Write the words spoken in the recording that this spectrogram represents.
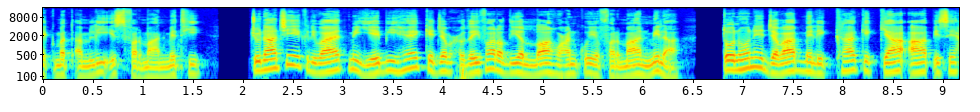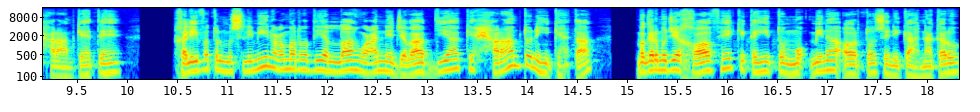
حکمت عملی اس فرمان میں تھی۔ چنانچہ ایک روایت میں یہ بھی ہے کہ جب حدیفہ رضی اللہ عنہ کو یہ فرمان ملا تو انہوں نے جواب میں لکھا کہ کیا آپ اسے حرام کہتے ہیں؟ خلیفۃ المسلمین عمر رضی اللہ عنہ نے جواب دیا کہ حرام تو نہیں کہتا، مگر مجھے خوف ہے کہ کہیں تم مؤمنہ عورتوں سے نکاح نہ کرو۔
